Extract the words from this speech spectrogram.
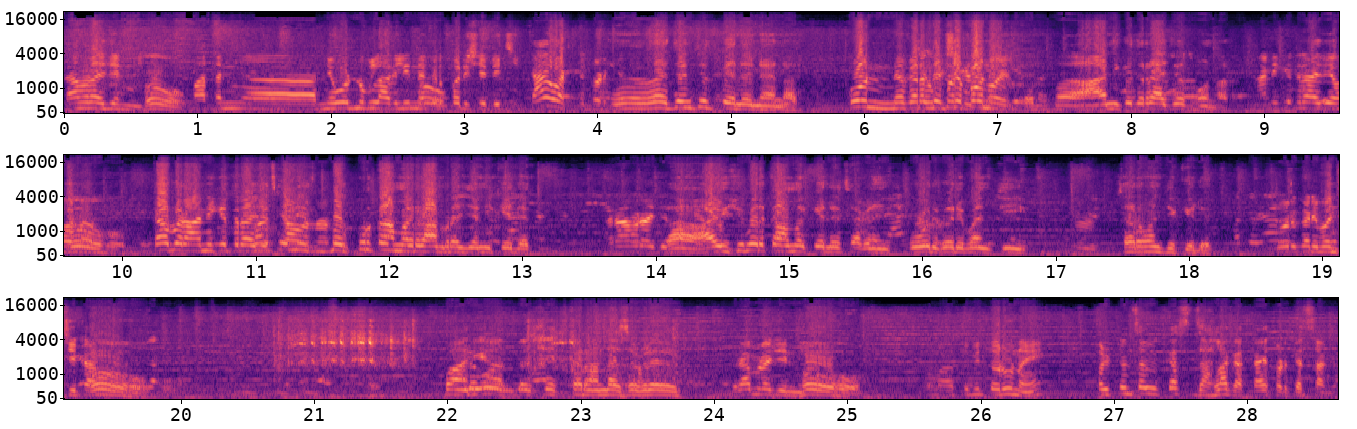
रामराजांनी. हो. आता अं, निवडणूक लागली नगर परिषदेची. काय वाटतं थोडक्यात? राजांचेच केले नाही येणार. कोण? नगराध्यक्ष कोण होईल? आणि कधी राजाच होणार. अनिकेत राजे होणार. हो, हो. का बरं अनिकेत राजे? का त्यांनी होणार? भरपूर कामं रामराजांनी केलेत. रामराजे हा, आयुष्यभर कामं केले सगळ्यांची गोर गरिबांची सर्वांची केलेत. गोरगरिबांची का हो हो. पाणी शेतकऱ्यांना सगळं. रामराजेंनी. हो हो. तुम्ही तरुण आहे. फलटणचा विकास झाला का? काय थोडक्यात सांगा.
